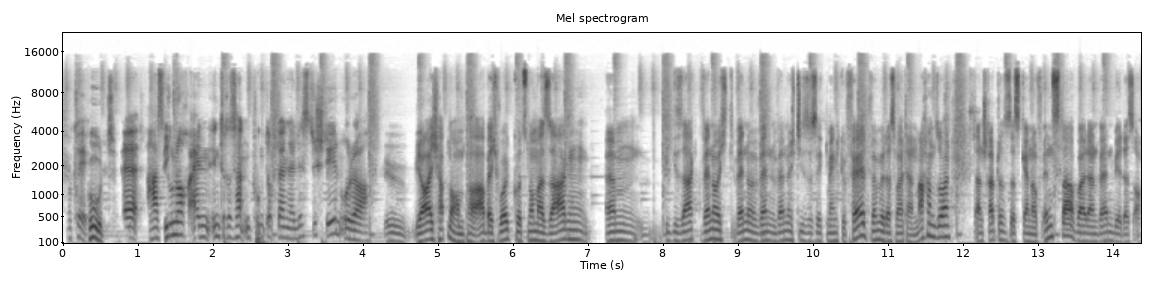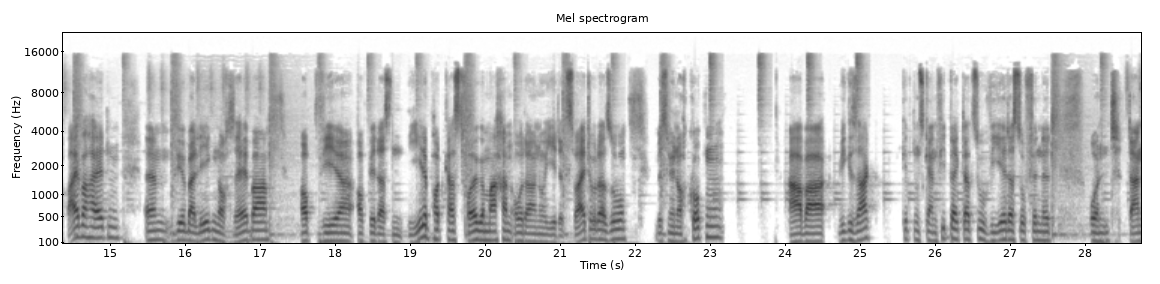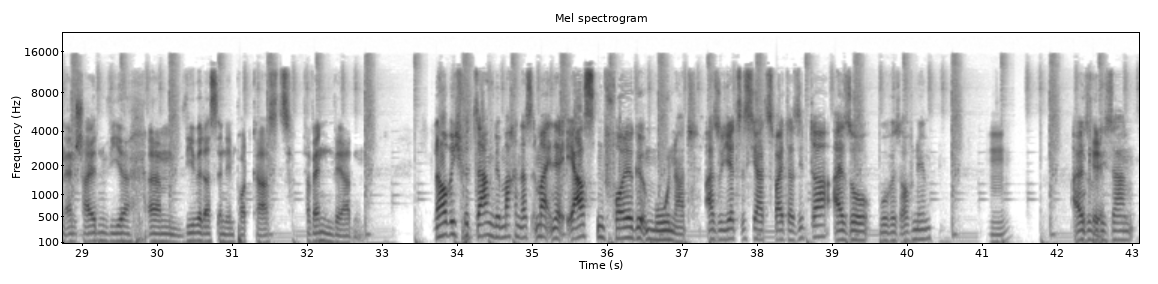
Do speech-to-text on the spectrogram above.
Okay. Gut. Äh, hast du noch einen interessanten Punkt auf deiner Liste stehen oder? Äh, ja, ich habe noch ein paar, aber ich wollte kurz nochmal sagen, ähm, wie gesagt, wenn euch, wenn, wenn, wenn euch dieses Segment gefällt, wenn wir das weiterhin machen sollen, dann schreibt uns das gerne auf Insta, weil dann werden wir das auch beibehalten. Ähm, wir überlegen noch selber, ob wir, ob wir das in jede Podcast-Folge machen oder nur jede zweite oder so. Müssen wir noch gucken. Aber wie gesagt, Gebt uns gerne Feedback dazu, wie ihr das so findet. Und dann entscheiden wir, ähm, wie wir das in den Podcasts verwenden werden. Ich glaube, ich würde sagen, wir machen das immer in der ersten Folge im Monat. Also jetzt ist ja 2.7., also wo wir es aufnehmen. Mhm. Also okay. würde ich sagen,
